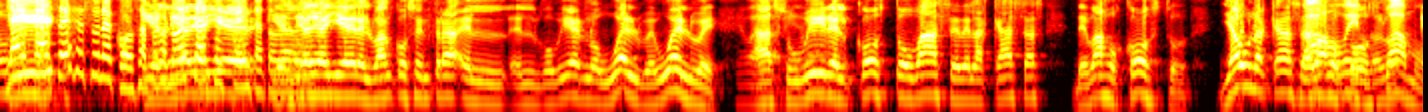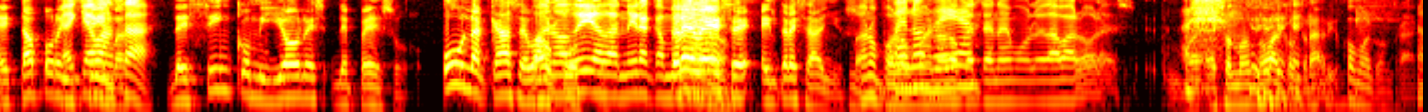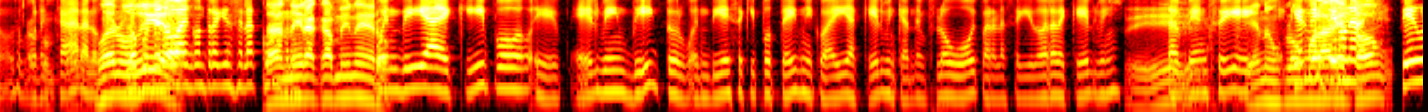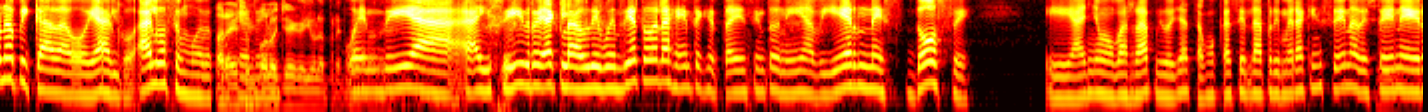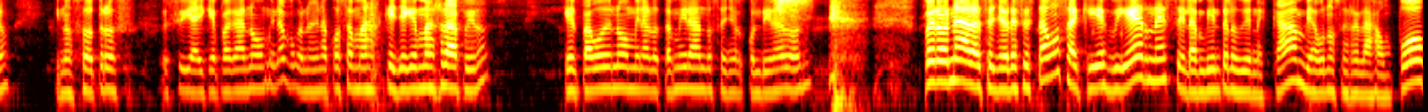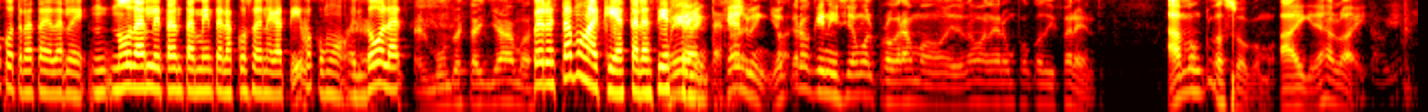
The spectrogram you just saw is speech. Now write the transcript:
La Y- escasez es una cosa, pero no está a de ayer- 60 Y el todavía. día de ayer el Banco Central, el, el gobierno vuelve, vuelve a subir el costo base de las casas de bajo costo. Ya una casa de Vamos, bajo Víctor, costo vamos. está por Hay encima de 5 millones de pesos. Una casa de bajo Buenos costo. días, Danira Caminero. Tres veces en tres años. Bueno, por Buenos lo menos días. lo que tenemos le da valores. Eso no, no, al contrario. Como al contrario. No, se pone contrario. cara. Lo, Buenos lo que usted no va a encontrar quien se la compre. Danira Caminero. Buen día, equipo. eh, Elvin, Víctor. Buen día, ese equipo técnico ahí. A Kelvin, que anda en flow hoy para la seguidora de Kelvin. Sí. También, sí. Tiene un flow Kelvin tiene una, malaguetón. tiene una picada hoy, algo. Algo se mueve con Parece un Kelvin. poloche que yo le presté. Buen día a Isidro y a Claudia. Buen día a toda la gente que está en sintonía. Viernes 12. Eh, año va rápido ya. Estamos casi en la primera quincena de este enero. Y nosotros, pues sí, hay que pagar nómina porque no hay una cosa más que llegue más rápido que el pago de nómina. Lo está mirando, señor coordinador. Pero nada, señores, estamos aquí, es viernes, el ambiente los viernes cambia, uno se relaja un poco, trata de darle, no darle tanta mente a las cosas negativas como el dólar. El mundo está en llamas. Pero estamos aquí hasta las Miren, 10.30. Kelvin, yo creo que iniciamos el programa hoy de una manera un poco diferente. Hazme un close como ahí, déjalo ahí.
